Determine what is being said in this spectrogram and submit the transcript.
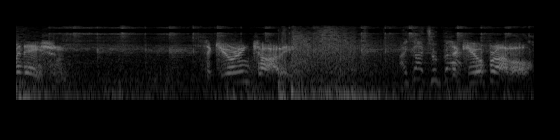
Domination. Securing Charlie. I got your back. Secure Bravo.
